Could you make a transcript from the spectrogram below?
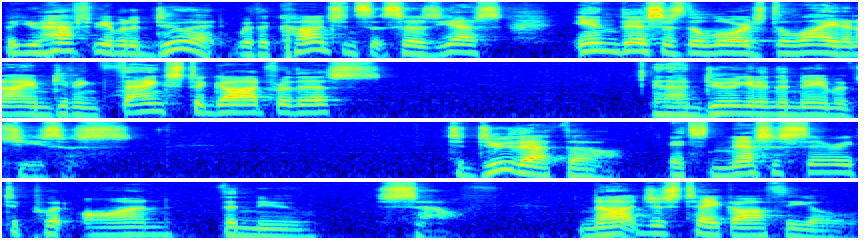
But you have to be able to do it with a conscience that says, Yes, in this is the Lord's delight, and I am giving thanks to God for this, and I'm doing it in the name of Jesus. To do that, though, it's necessary to put on the new self. Not just take off the old,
